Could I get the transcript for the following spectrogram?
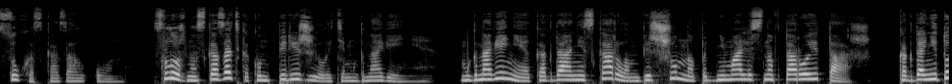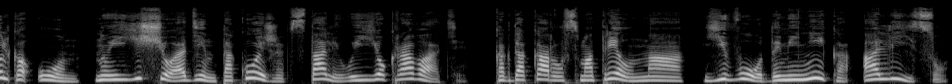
сухо сказал он. Сложно сказать, как он пережил эти мгновения. Мгновения, когда они с Карлом бесшумно поднимались на второй этаж, когда не только он, но и еще один такой же встали у ее кровати, когда Карл смотрел на его, Доминика, Алису,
